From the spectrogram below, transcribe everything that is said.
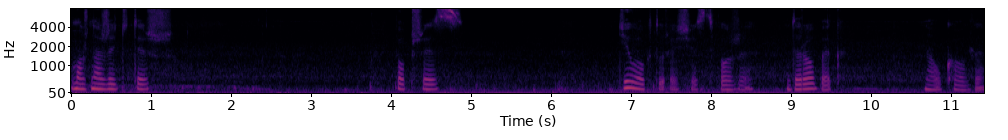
Można żyć też poprzez dzieło, które się stworzy, dorobek naukowy,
